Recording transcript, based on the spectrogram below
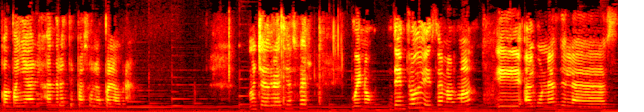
Compañera Alejandra, te paso la palabra. Muchas gracias, Fer. Bueno, dentro de esta norma, eh, algunas de las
